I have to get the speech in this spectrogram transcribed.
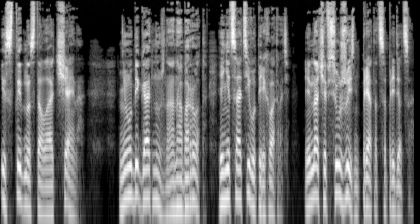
и стыдно стало отчаянно. Не убегать нужно, а наоборот, инициативу перехватывать. Иначе всю жизнь прятаться придется.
